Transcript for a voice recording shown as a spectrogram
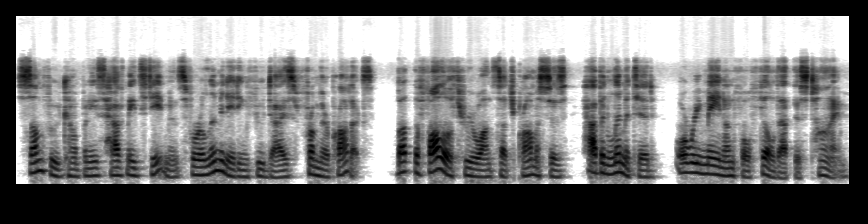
some food companies have made statements for eliminating food dyes from their products but the follow-through on such promises have been limited or remain unfulfilled at this time.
